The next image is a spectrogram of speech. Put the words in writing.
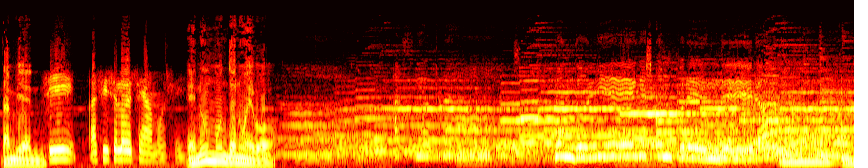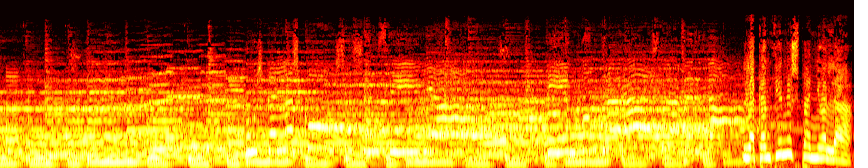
también. Sí, así se lo deseamos, sí. En un mundo nuevo. Comprenderás. Busca en las cosas sencillas y encontrarás la verdad. La canción española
